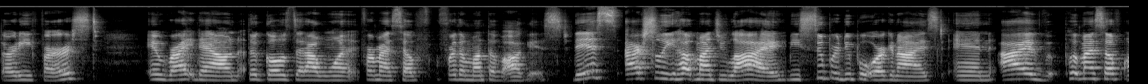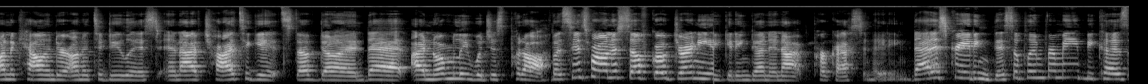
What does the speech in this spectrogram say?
31st and write down the goals that I want for myself for the month of August. This actually helped my July be super duper organized and I've put myself on a calendar on a to-do list and I've tried to get stuff done that I normally would just put off. But since we're on a self-growth journey, getting done and not procrastinating. That is creating discipline for me because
